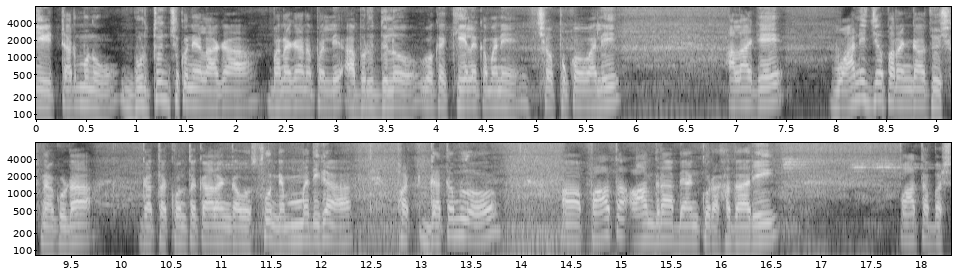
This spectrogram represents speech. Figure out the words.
ఈ టర్మును గుర్తుంచుకునేలాగా బనగానపల్లి అభివృద్ధిలో ఒక కీలకమని చెప్పుకోవాలి. అలాగే వాణిజ్యపరంగా చూసినా కూడా గత కొంతకాలంగా వస్తూ నెమ్మదిగా పట్ గతంలో ఆ, పాత ఆంధ్ర బ్యాంకు రహదారి పాత బస్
